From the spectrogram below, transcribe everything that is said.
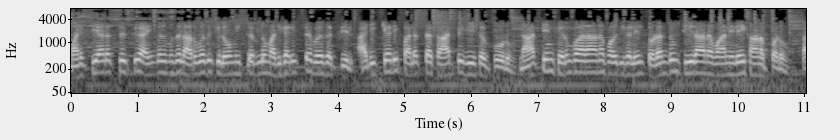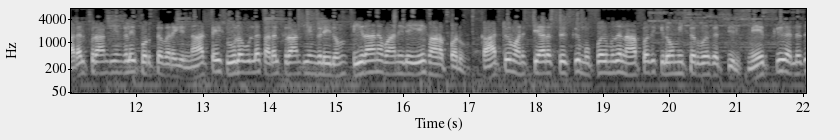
மணித்தியாலத்துக்கு ஐம்பது முதல் அறுபது கிலோமீட்டரிலும் அதிகரித்த வேகத்தில் அடிக்கடி பலத்த காற்று வீசக்கூடும். நாட்டின் பெரும்பாலான பகுதிகளில் தொடர்ந்தும் சீரான வானிலை காணப்படும். கடல் பிராந்தியங்களை பொறுத்தவரையில் நாட்டை சூழவுள்ள கடல் பிராந்தியங்களிலும் சீரான வானிலையே காணப்படும். காற்று மணித்தியாலத்துக்கு முப்பது முதல் நாற்பது கிலோமீட்டர் வேகத்தில் மேற்கு அல்லது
